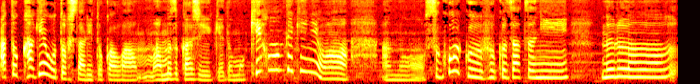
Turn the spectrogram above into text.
あと影を落としたりとかは、まあ、難しいけども基本的にはあのすごく複雑に塗る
